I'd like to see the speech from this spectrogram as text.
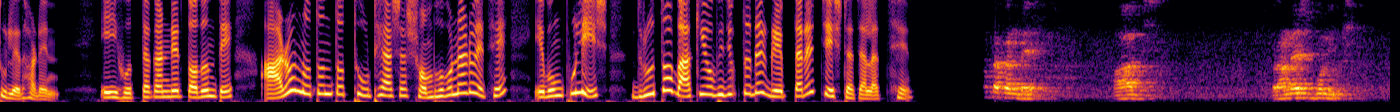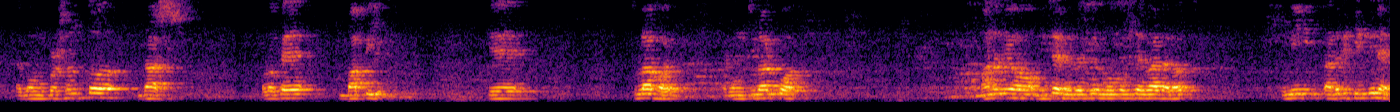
তুলে ধরেন। এই হত্যাকাণ্ডের তদন্তে আরও নতুন তথ্য উঠে আসার সম্ভাবনা রয়েছে এবং পুলিশ দ্রুত বাকি অভিযুক্তদের গ্রেপ্তারের চেষ্টা চালাচ্ছে। আজ প্রাণেশ বণিক এবং প্রশান্ত দাস ওরফে বাপিকে তোলা হয় এবং তোলার পর মাননীয় বিচার বিভাগীয় মৌম বিচার আদালত, উনি তাদেরকে তিন দিনের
